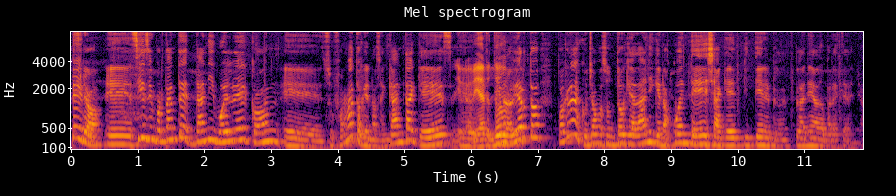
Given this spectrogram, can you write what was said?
Pero eh, sí es importante, Dani vuelve con eh, su formato que nos encanta, que es Libro eh, abierto. libro abierto. ¿Por qué no le escuchamos un toque a Dani que nos cuente ella qué tiene pl- planeado para este año?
